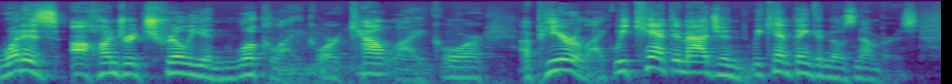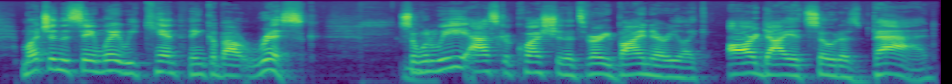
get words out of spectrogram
what does a hundred trillion look like, or count like, or appear like? We can't imagine, we can't think in those numbers. Much in the same way, we can't think about risk. So when we ask a question that's very binary, like, are diet sodas bad?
